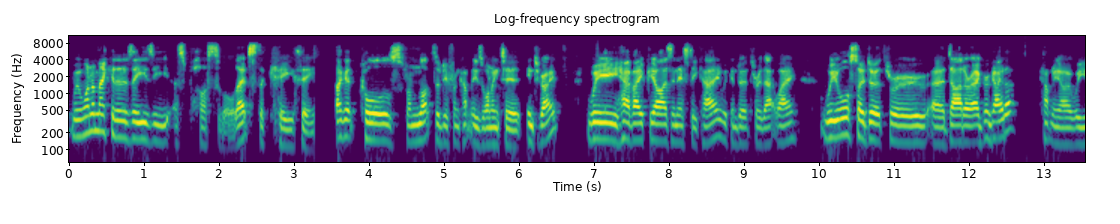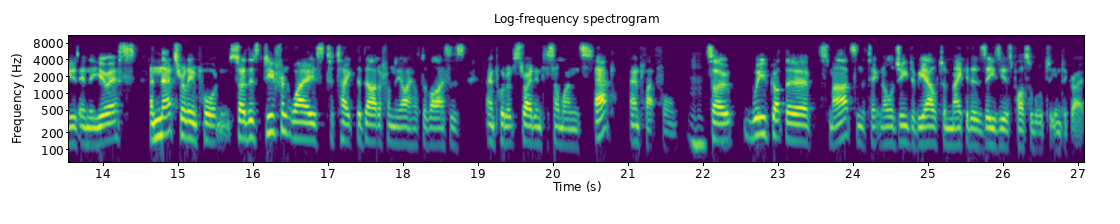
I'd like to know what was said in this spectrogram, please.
We want to make it as easy as possible. That's the key thing. I get calls from lots of different companies wanting to integrate. We have APIs and SDK. We can do it through that way. We also do it through a data aggregator company I we use in the US and that's really important. So there's different ways to take the data from the iHealth devices and put it straight into someone's app and platform. Mm-hmm. So we've got the smarts and the technology to be able to make it as easy as possible to integrate.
